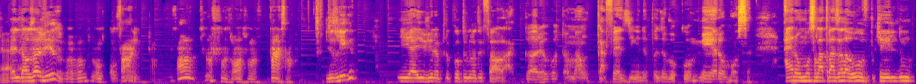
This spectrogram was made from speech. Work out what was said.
É, Aí ele dá os avisos. Vamos, vamos pousar, então. Desliga. E aí vira pro copiloto e fala: Agora eu vou tomar um cafezinho, depois eu vou comer, aeromoça. A aeromoça lá atrás ela ouve, porque ele não,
